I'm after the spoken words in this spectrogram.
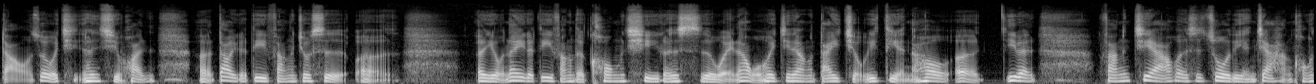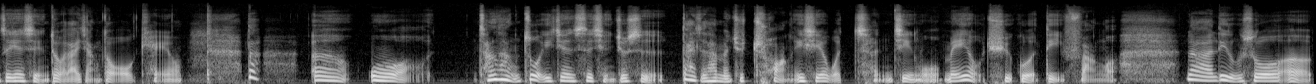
道，所以我其实很喜欢呃到一个地方就是呃。呃，有那一个地方的空气跟思维，那我会尽量待久一点。然后，呃，因为房价或者是坐廉价航空这件事情对我来讲都 OK 哦。那，呃，我常常做一件事情，就是带着他们去闯一些我曾经我没有去过的地方哦。那例如说，呃。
